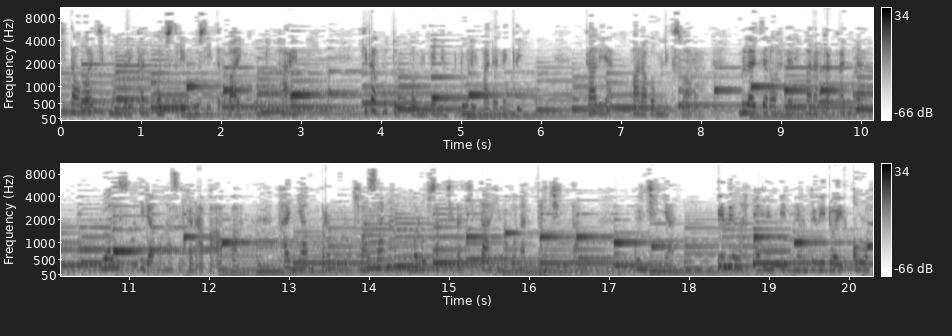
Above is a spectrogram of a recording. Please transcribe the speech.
kita wajib memberikan kontribusi terbaik untuk HMI. Kita butuh pemimpin yang peduli pada negeri. Kalian, para pemilik suara, belajarlah dari para kakanda. Dualisme tidak menghasilkan apa-apa, hanya memperburuk suasana, merusak cita-cita himpunan tercinta. Kuncinya, pilihlah pemimpin yang diridhoi Allah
